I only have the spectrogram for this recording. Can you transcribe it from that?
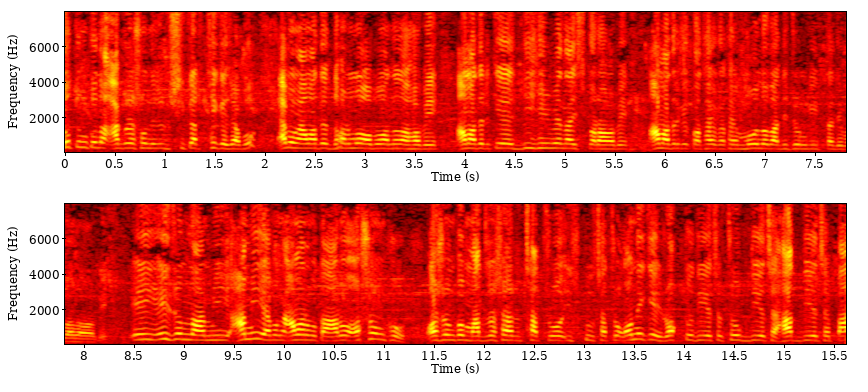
নতুন কোনো আগ্রাসনের শিকার থেকে যাব এবং আমাদের ধর্ম অবমাননা হবে, আমাদেরকে ডিহিউম্যানাইজ করা হবে, আমাদেরকে কথায় কথায় মৌলবাদী জঙ্গি ইত্যাদি বলা হবে। এই এই জন্য আমি আমি এবং আমার মতো আরও অসংখ্য অসংখ্য মাদ্রাসার ছাত্র, স্কুল ছাত্র অনেকেই রক্ত দিয়েছে, চোখ দিয়েছে, হাত দিয়েছে, পা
